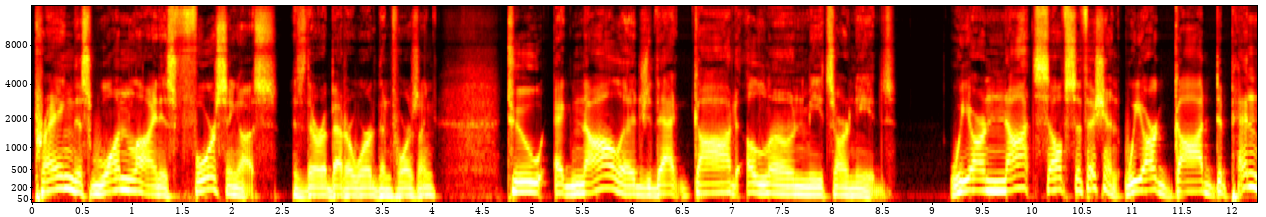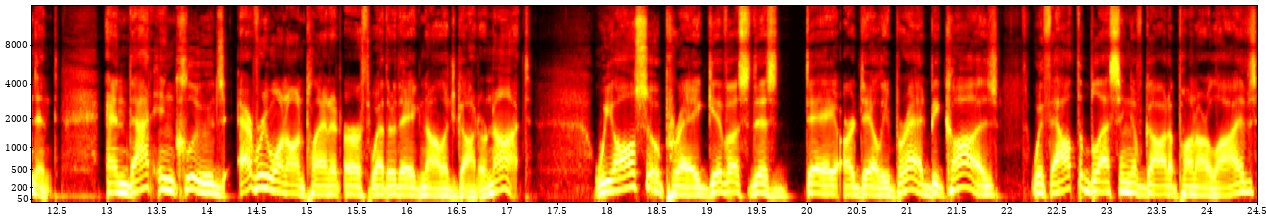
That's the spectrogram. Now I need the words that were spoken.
Praying this one line is forcing us, is there a better word than forcing? To acknowledge that God alone meets our needs. We are not self sufficient. We are God dependent. And that includes everyone on planet Earth, whether they acknowledge God or not. We also pray, give us this day our daily bread, because without the blessing of God upon our lives,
